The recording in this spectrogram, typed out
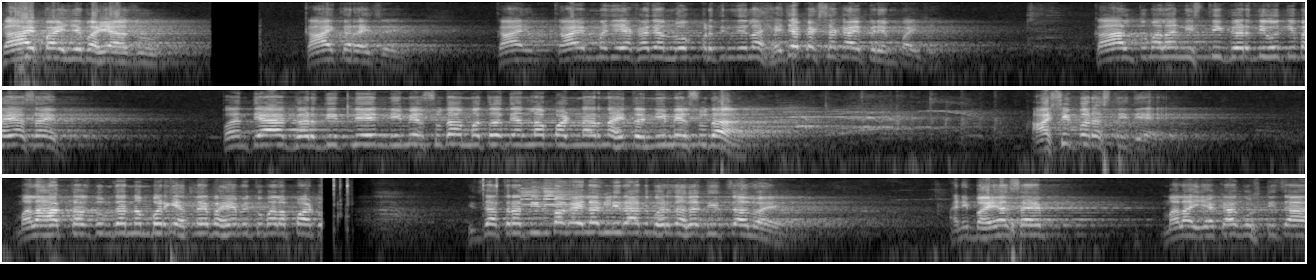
काय पाहिजे भैया अजून? काय करायचंय? काय काय म्हणजे एखाद्या लोकप्रतिनिधीला ह्याच्यापेक्षा काय प्रेम पाहिजे? काल तुम्हाला निस्ती गर्दी होती भैया साहेब. पण त्या गर्दीतले निमे सुद्धा मतं त्यांना पडणार नाही तर निमे सुद्धा. अशी परिस्थिती आहे. मला आत्ताच तुमचा नंबर घेतलाय भैया मी तुम्हाला पाठव. ही जत्रा तीच बघायला लागली रातभर झालं तीच चालू आहे. आणि भैयासाहेब मला एका गोष्टीचा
